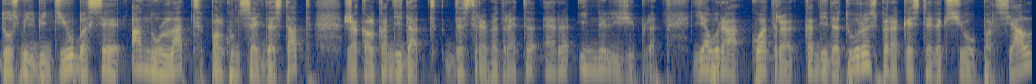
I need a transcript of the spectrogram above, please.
2021 va ser anul·lat pel Consell d'Estat, ja que el candidat d'extrema dreta era ineligible. Hi haurà quatre candidatures per a aquesta elecció parcial.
